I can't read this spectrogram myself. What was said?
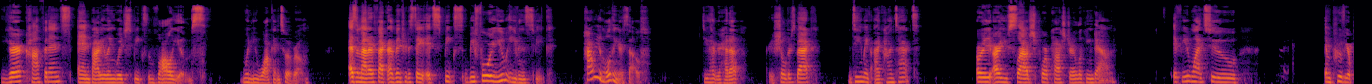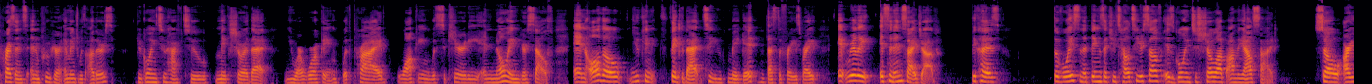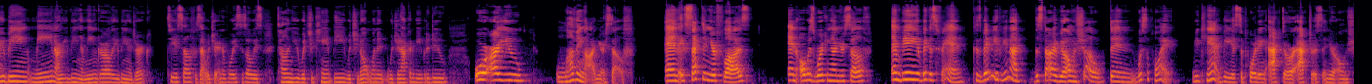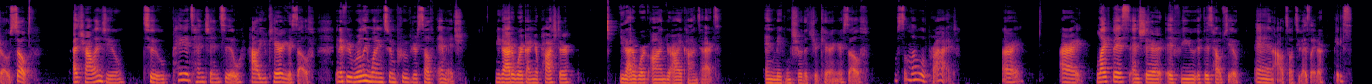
your confidence and body language speaks volumes when you walk into a room. As a matter of fact, I venture to say it speaks before you even speak. How are you holding yourself? Do you have your head up? Are your shoulders back? Do you make eye contact? Or are you slouched, poor posture, looking down? If you want to improve your presence and improve your image with others, you're going to have to make sure that you are working with pride, walking with security, and knowing yourself. And although you can fake that till you make it, that's the phrase, right? It really, it's an inside job because the voice and the things that you tell to yourself is going to show up on the outside. So are you being mean? Are you being a mean girl? Are you being a jerk to yourself? Is that what your inner voice is always telling you what you can't be, what you don't want to, what you're not going to be able to do? Or are you loving on yourself and accepting your flaws and always working on yourself and being your biggest fan? Because baby, if you're not the star of your own show, then what's the point? You can't be a supporting actor or actress in your own show. So I challenge you to pay attention to how you carry yourself. And if you're really wanting to improve your self image, you got to work on your posture. You got to work on your eye contact and making sure that you're carrying yourself with some level of pride. All right. All right. Like this and share if you if this helps you. And I'll talk to you guys later. Peace.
